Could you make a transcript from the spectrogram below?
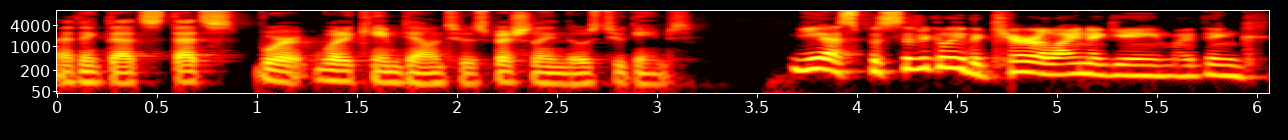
I think that's that's where what it came down to, especially in those two games. Yeah, specifically the Carolina game. I think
